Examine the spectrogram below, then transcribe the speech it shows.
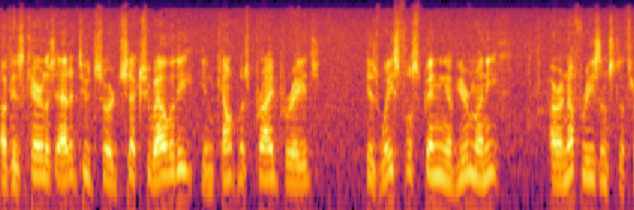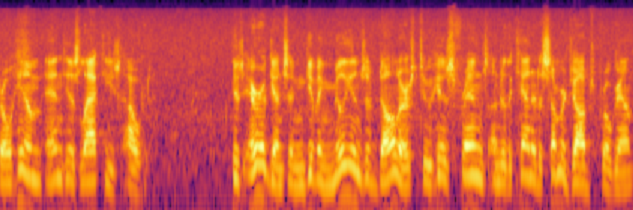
of his careless attitude toward sexuality in countless pride parades, his wasteful spending of your money are enough reasons to throw him and his lackeys out. His arrogance in giving millions of dollars to his friends under the Canada Summer Jobs Program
